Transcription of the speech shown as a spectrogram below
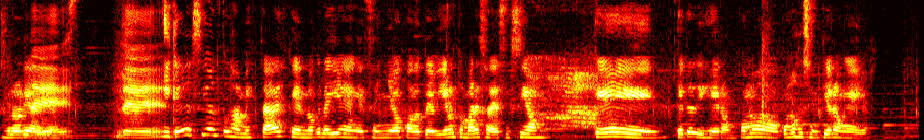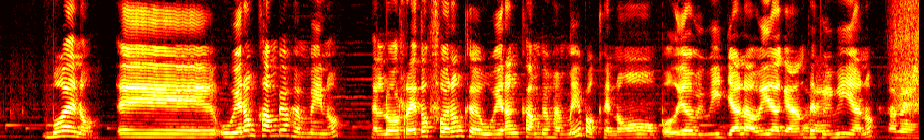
Gloria de, a Dios. De... ¿Y qué decían tus amistades que no creían en el Señor cuando te vieron tomar esa decisión? ¿Qué, qué te dijeron? ¿Cómo, ¿Cómo se sintieron ellos? Bueno, eh, hubieron cambios en mí, ¿no? Los retos fueron que hubieran cambios en mí porque no podía vivir ya la vida que antes Amén. vivía, ¿no? Amén.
